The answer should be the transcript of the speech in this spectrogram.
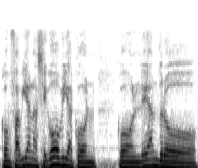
con Fabiana Segovia, con, con Leandro,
